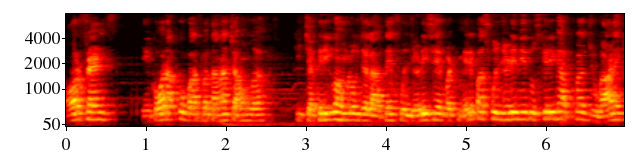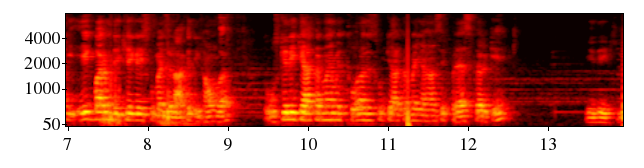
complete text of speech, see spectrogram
और फ्रेंड्स एक और आपको बात बताना चाहूँगा कि चक्री को हम लोग जलाते हैं फुलझड़ी से बट मेरे पास फुलझड़ी नहीं तो उसके लिए भी आपके पास जुगाड़ है कि एक बार हम देखिएगा इसको मैं जला के दिखाऊँगा। तो उसके लिए क्या करना है हमें थोड़ा सा इसको क्या करना है, यहाँ से प्रेस करके, ये देखिए,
